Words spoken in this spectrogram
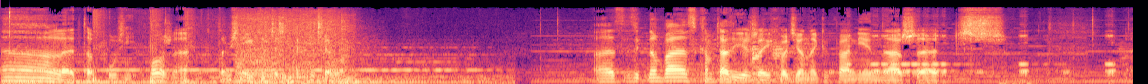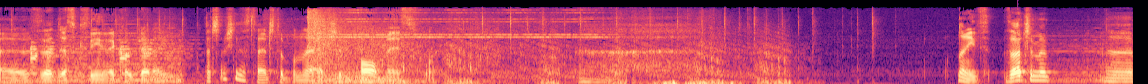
Ale to później... Boże, to mi się nigdy wcześniej tak nie działo. Ale zrezygnowałem z Camtasia, jeżeli chodzi o nagrywanie na rzecz e, z Red Screen Recordera i zaczynam się zastanawiać, czy to był najlepszy pomysł. No nic, zobaczymy e,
